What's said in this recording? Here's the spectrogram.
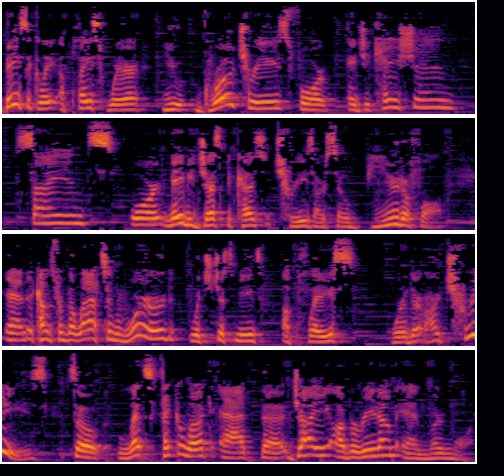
basically a place where you grow trees for education, science, or maybe just because trees are so beautiful. And it comes from the Latin word, which just means a place where there are trees. So let's take a look at the Jiayi Arboretum and learn more.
